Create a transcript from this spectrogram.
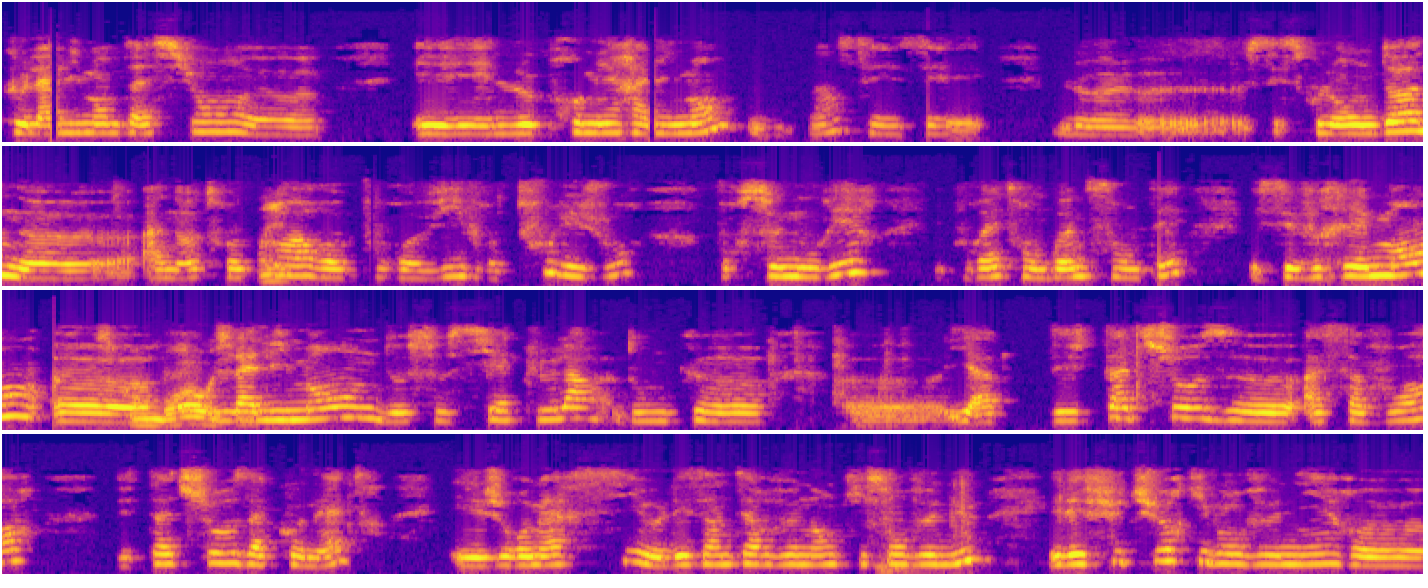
que l'alimentation euh, est le premier aliment. Hein, c'est le, c'est ce que l'on donne à notre corps pour vivre tous les jours, pour se nourrir et pour être en bonne santé. Et c'est vraiment l'aliment de ce siècle-là. Donc, il y a des tas de choses à savoir, des tas de choses à connaître. Et je remercie euh, les intervenants qui sont venus et les futurs qui vont venir euh,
